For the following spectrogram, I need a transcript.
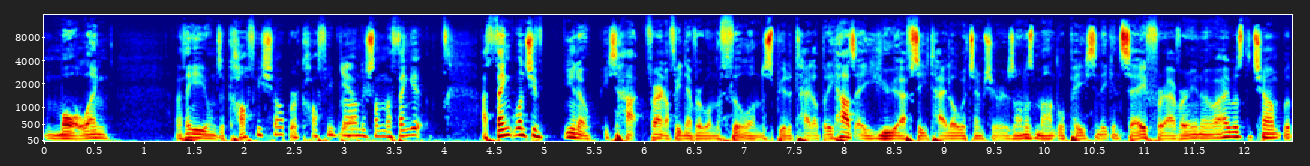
mauling. I think he owns a coffee shop or a coffee brand Yeah. or something. I think it. I think once you've, you know, he's had, fair enough, he never won the full undisputed title, but he has a UFC title, which I'm sure is on his mantelpiece, and he can say forever, you know, I was the champ at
